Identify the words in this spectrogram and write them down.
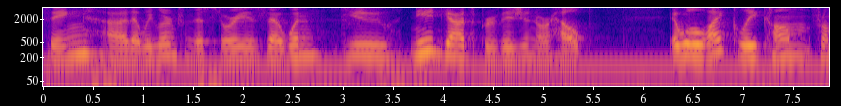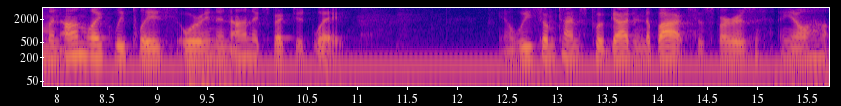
thing uh, that we learn from this story is that when you need God's provision or help, it will likely come from an unlikely place or in an unexpected way. You know, we sometimes put God in a box as far as, you know,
